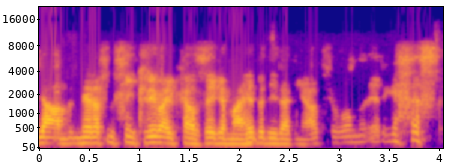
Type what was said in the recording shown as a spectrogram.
ja, nee, dat is misschien cru wat ik ga zeggen, maar hebben die dat niet uitgevonden ergens?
